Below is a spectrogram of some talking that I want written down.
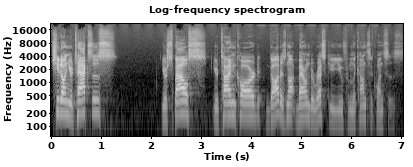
Cheat on your taxes, your spouse, your time card, God is not bound to rescue you from the consequences.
